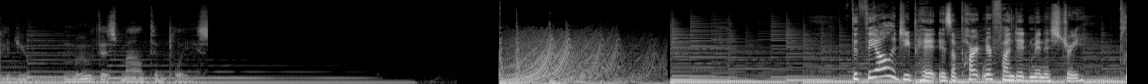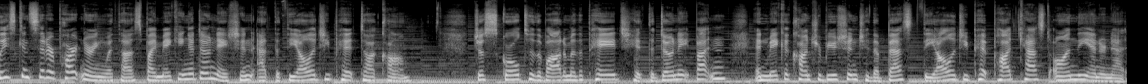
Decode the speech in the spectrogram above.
could you move this mountain, please? The Theology Pit is a partner funded ministry. Please consider partnering with us by making a donation at thetheologypit.com. Just scroll to the bottom of the page, hit the donate button, and make a contribution to the best Theology Pit podcast on the internet.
